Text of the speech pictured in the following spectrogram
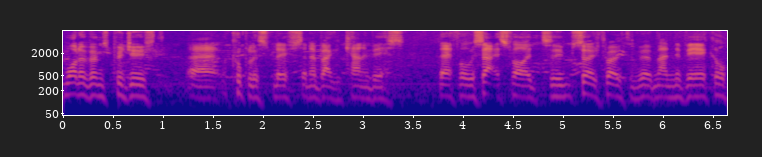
One of them's produced uh, a couple of spliffs and a bag of cannabis. Therefore, we're satisfied to search both of them and the vehicle.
